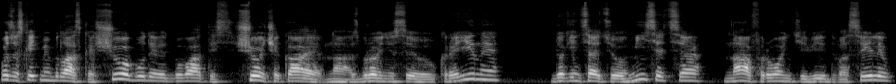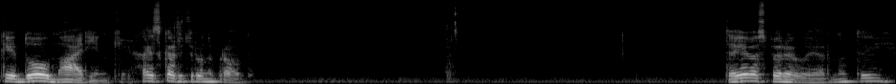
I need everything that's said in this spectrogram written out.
Отже, скажіть мені, будь ласка, що буде відбуватись, що чекає на Збройні Сили України до кінця цього місяця на фронті від Васильівки до Мар'їнки? Хай скажуть руну правду. Тейвас перевернутий.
